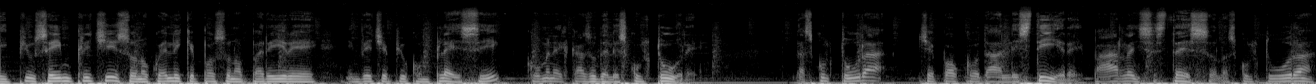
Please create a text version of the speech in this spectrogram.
i più semplici sono quelli che possono apparire invece più complessi, come nel caso delle sculture. La scultura c'è poco da allestire, parla in se stesso, la scultura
